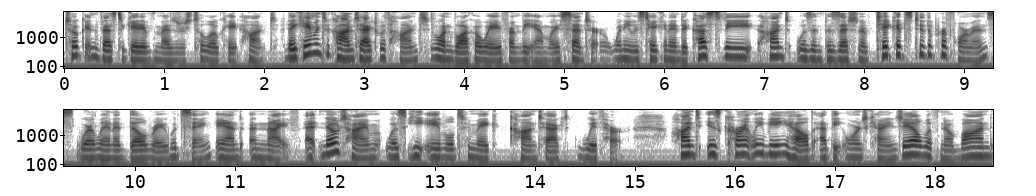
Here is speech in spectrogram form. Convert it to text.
took investigative measures to locate Hunt. They came into contact with Hunt one block away from the Amway Center. When he was taken into custody, Hunt was in possession of tickets to the performance where Lana Del Rey would sing and a knife. At no time was he able to make contact with her. Hunt is currently being held at the Orange County Jail with no bond.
